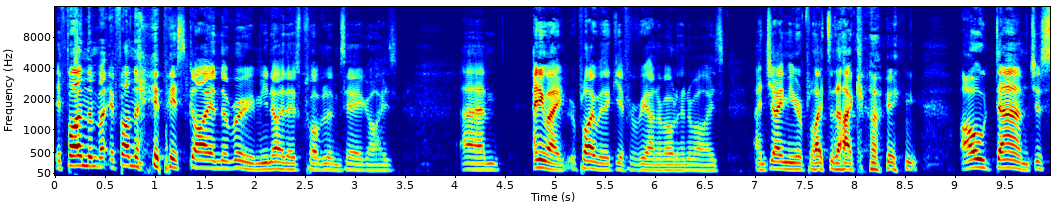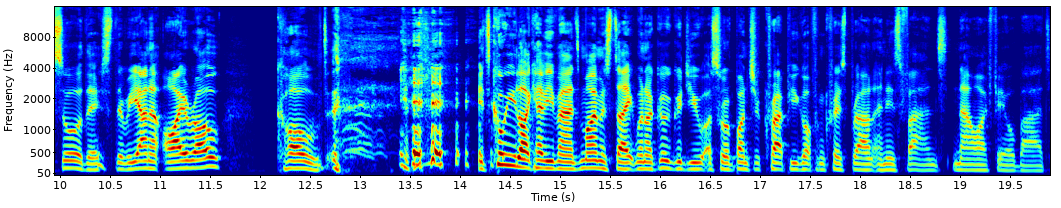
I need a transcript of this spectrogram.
If I'm the if I'm the hippest guy in the room, you know there's problems here, guys. Um. Anyway, reply with a gif of Rihanna rolling her eyes, and Jamie replied to that going, "Oh damn! Just saw this. The Rihanna eye roll, cold." it's cool you like heavy bands. My mistake. When I googled you, I saw a bunch of crap you got from Chris Brown and his fans. Now I feel bad.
